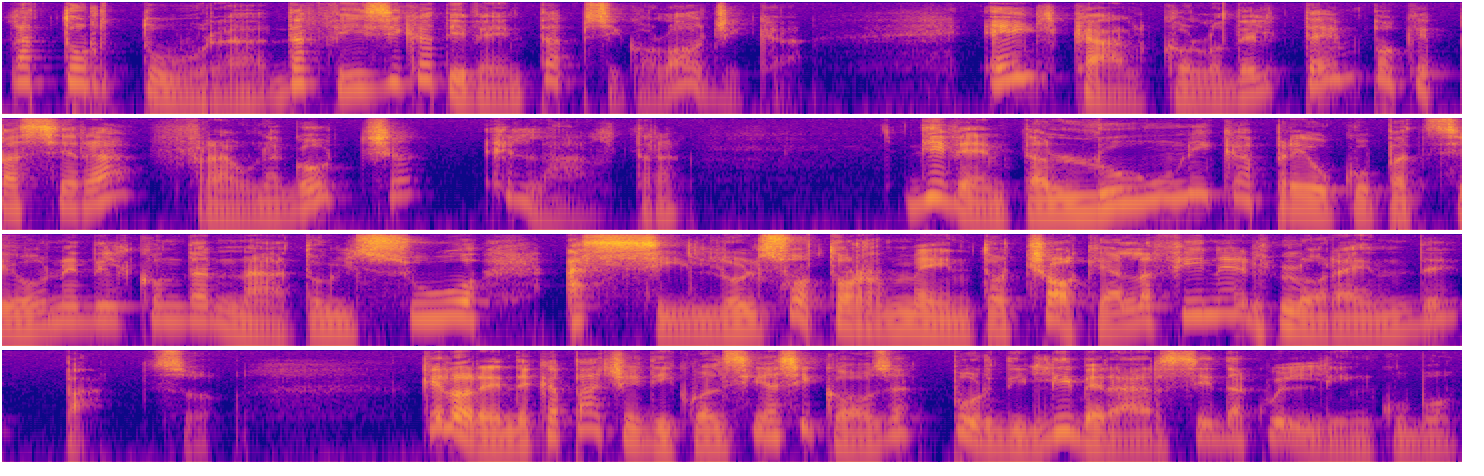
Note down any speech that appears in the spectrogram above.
la tortura da fisica diventa psicologica. È il calcolo del tempo che passerà fra una goccia e l'altra. Diventa l'unica preoccupazione del condannato, il suo assillo, il suo tormento, ciò che alla fine lo rende pazzo che lo rende capace di qualsiasi cosa pur di liberarsi da quell'incubo.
